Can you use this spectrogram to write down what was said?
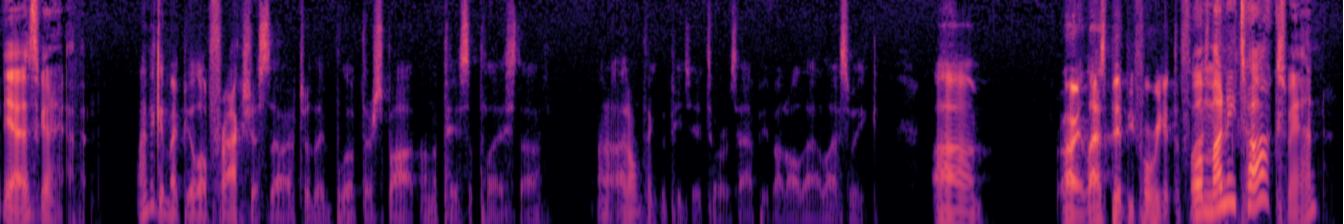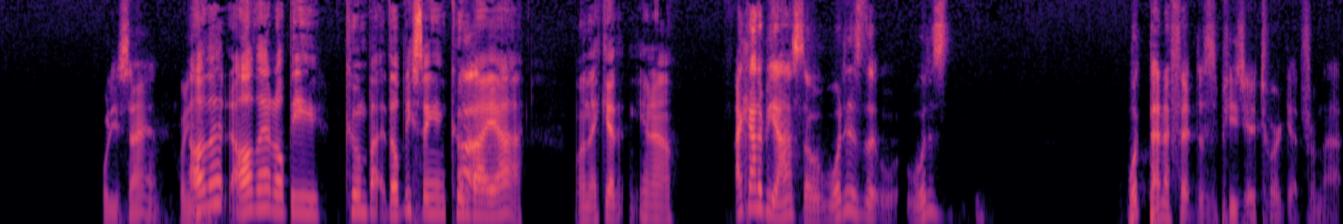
Yeah, it's gonna happen. I think it might be a little fractious though after they blew up their spot on the pace of play stuff. I don't think the PGA Tour was happy about all that last week. Um, all right, last bit before we get to Well, money talks, man. What are you saying? What do you All mean? that all that'll be kumbaya. They'll be singing oh. kumbaya when they get you know. I got to be honest though. What is the what is what benefit does the PGA Tour get from that?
